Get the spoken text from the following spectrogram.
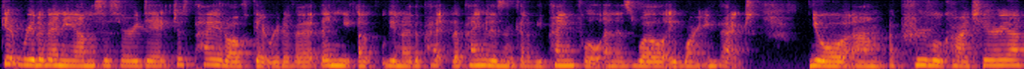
Get rid of any unnecessary debt. Just pay it off. Get rid of it. Then uh, you know the pay, the payment isn't going to be painful, and as well, it won't impact your um, approval criteria.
